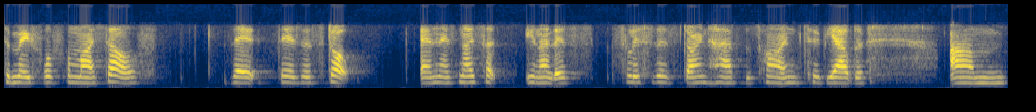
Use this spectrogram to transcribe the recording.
to move forward for myself, that there's a stop and there's no such, you know, there's solicitors don't have the time to be able to um,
